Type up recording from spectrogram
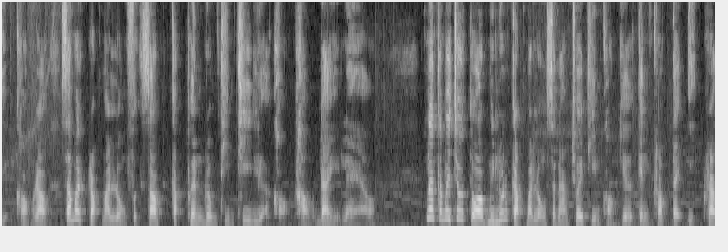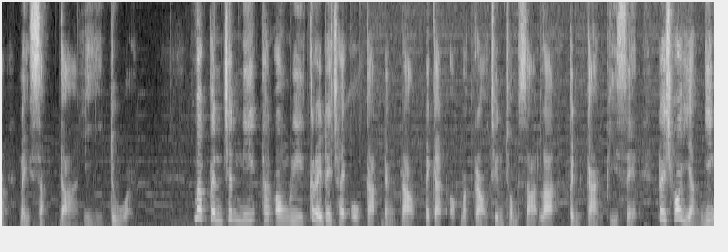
ยิปต์ของเรา สามารถกลับมาลงฝึกซ้อมกับเพื่อนร่วมทีมที่เหลือของเขาได้แล้วนั่นทำให้เจ้าตัวมีลุ้นกลับมาลงสนามช่วยทีมของเยอร์เกนครอปได้อีกครั้งในสัปดาห์นี้ด้วย เมื่อเป็นเช่นนี้ทางองรีก็เลยได้ใช้โอกาสดังกล่าว ในการออกมากล่าวชื่นชมซาร่าเป็นการพิเศษ โดยเฉพาะอย่างยิ่ง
